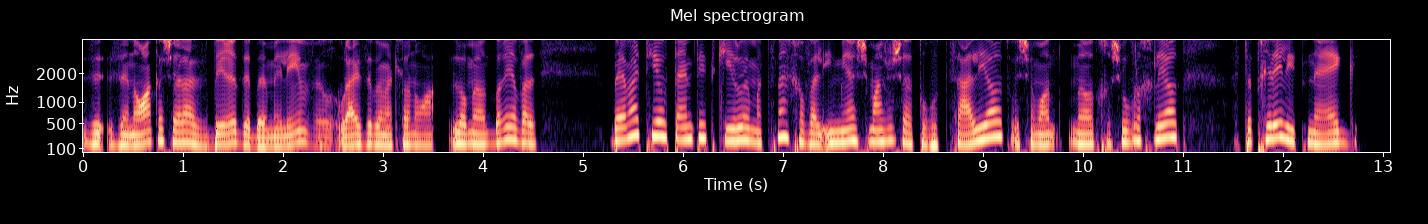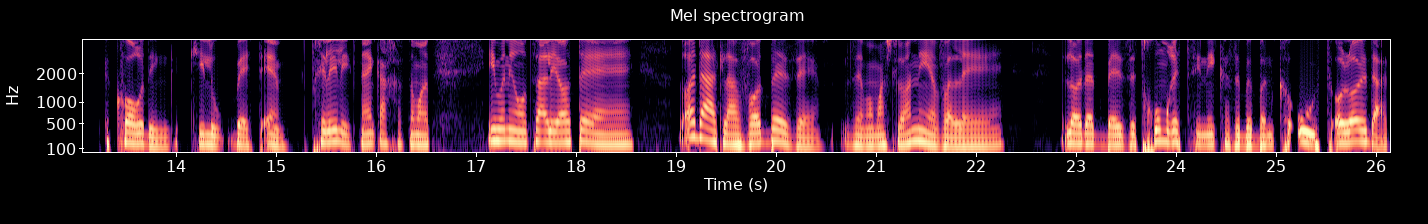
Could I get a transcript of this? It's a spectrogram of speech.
זה, זה נורא קשה להסביר את זה במילים, ואולי זה באמת לא, נורא, לא מאוד בריא, אבל באמת תהיי אותנטית כאילו עם עצמך, אבל אם יש משהו שאת רוצה להיות ושמאוד מאוד חשוב לך להיות, אז תתחילי להתנהג according, כאילו בהתאם. תתחילי להתנהג ככה. זאת אומרת, אם אני רוצה להיות, אה, לא יודעת, לעבוד באיזה, זה ממש לא אני, אבל אה, לא יודעת, באיזה תחום רציני כזה, בבנקאות, או לא יודעת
